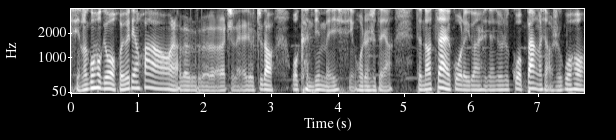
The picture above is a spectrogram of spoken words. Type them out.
醒了过后给我回个电话哦，然后之类的，就知道我肯定没醒或者是怎样。等到再过了一段时间，就是过半个小时过后，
